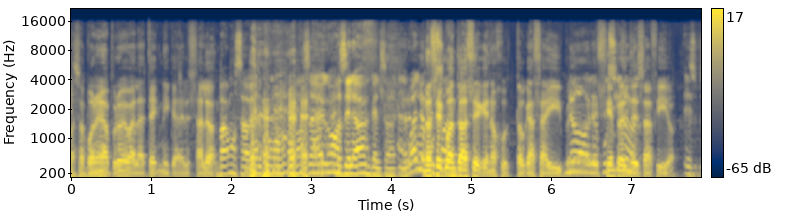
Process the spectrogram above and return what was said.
Vas a poner a prueba la técnica del salón. Vamos a ver cómo, vamos a ver cómo se la banca el. Igual lo No sé cuánto hace que no tocas ahí, pero No, es siempre un desafío. Es,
